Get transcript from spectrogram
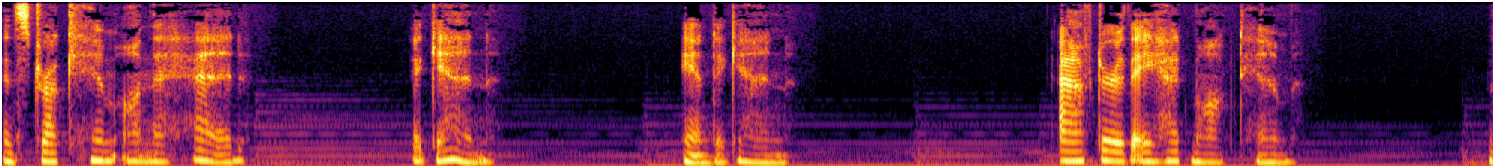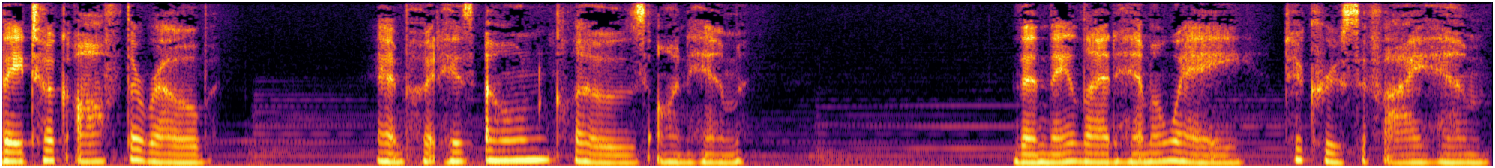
and struck him on the head again and again. After they had mocked him, they took off the robe and put his own clothes on him. Then they led him away to crucify him.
